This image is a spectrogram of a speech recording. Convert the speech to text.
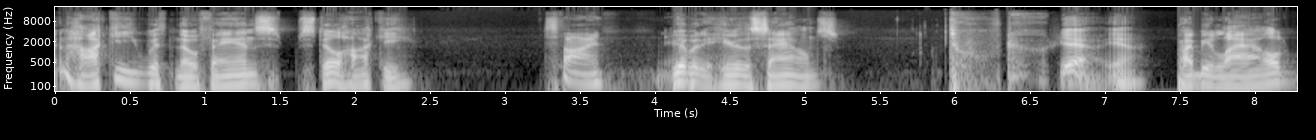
And hockey with no fans, still hockey. It's fine. Be able to hear the sounds. Yeah, yeah. Probably be loud.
